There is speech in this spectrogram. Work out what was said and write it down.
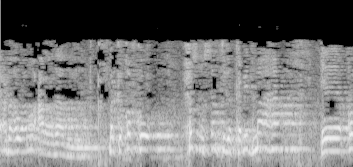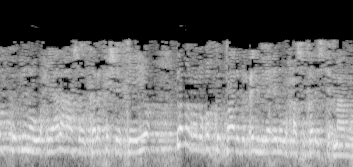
necbaha waan u caroodaa buu yidhi marka qofku xusnu samtiga ka mid ma aha ee qofku inuu waxyaalahaasoo kale ka sheekeeyo lama rabo qofku taalibulcilmiga inuu waxaasoo kale isticmaalo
